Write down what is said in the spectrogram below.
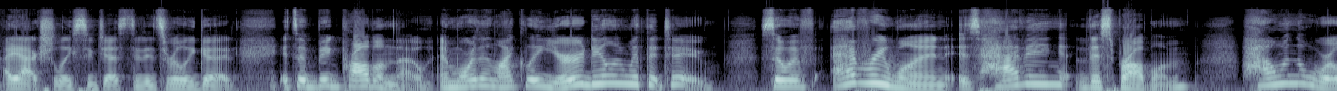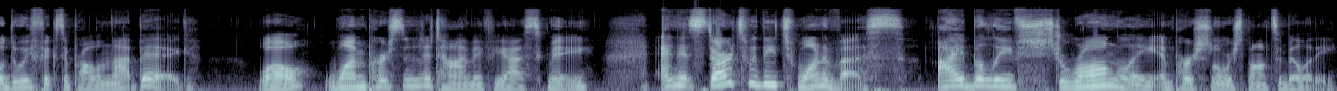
I actually suggested it's really good. It's a big problem though, and more than likely you're dealing with it too. So if everyone is having this problem, how in the world do we fix a problem that big? Well, one person at a time, if you ask me. And it starts with each one of us. I believe strongly in personal responsibility.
